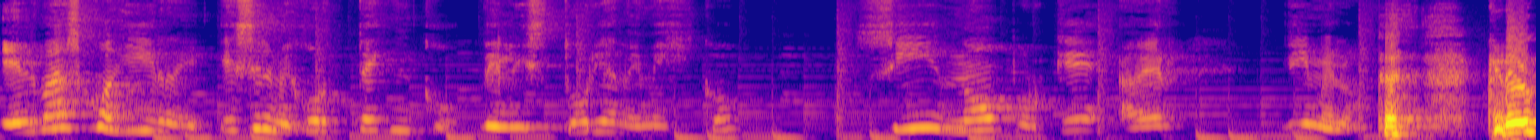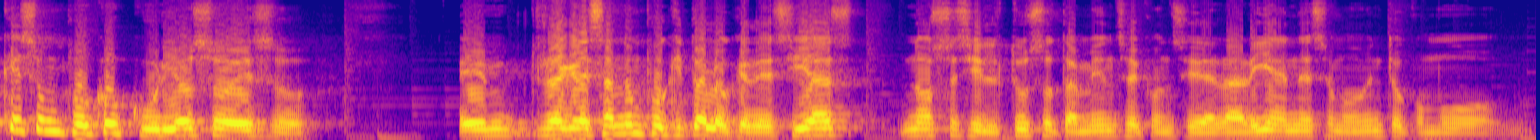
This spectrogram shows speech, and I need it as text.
¿el Vasco Aguirre es el mejor técnico de la historia de México? Sí, no, ¿por qué? A ver, dímelo. Creo que es un poco curioso eso. Em, regresando un poquito a lo que decías, no sé si el Tuzo también se consideraría en ese momento como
